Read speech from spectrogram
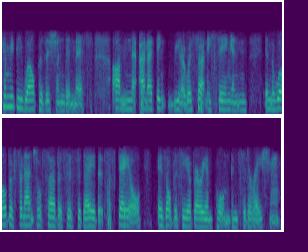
Can we be well positioned in this? Um, and I think you know we're certainly seeing in in the world of financial services today that scale is obviously a very important consideration.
